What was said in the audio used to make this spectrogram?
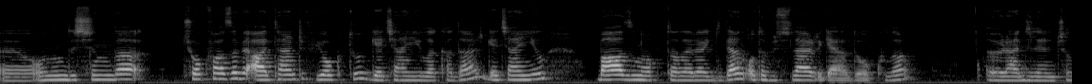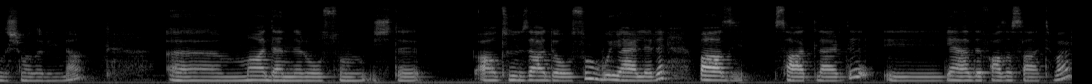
Ee, onun dışında çok fazla bir alternatif yoktu geçen yıla kadar. Geçen yıl bazı noktalara giden otobüsler geldi okula. Öğrencilerin çalışmalarıyla. Ee, madenler olsun işte Altunizade olsun bu yerlere bazı saatlerde e, genelde fazla saati var.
